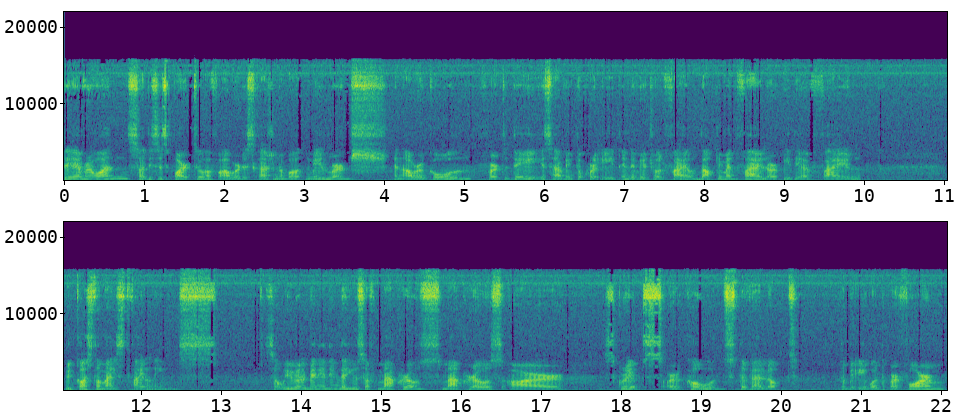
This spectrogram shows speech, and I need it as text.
day everyone. So this is part 2 of our discussion about mail merge and our goal for today is having to create individual file, document file or PDF file with customized file names. So we will be needing the use of macros. Macros are scripts or codes developed to be able to perform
